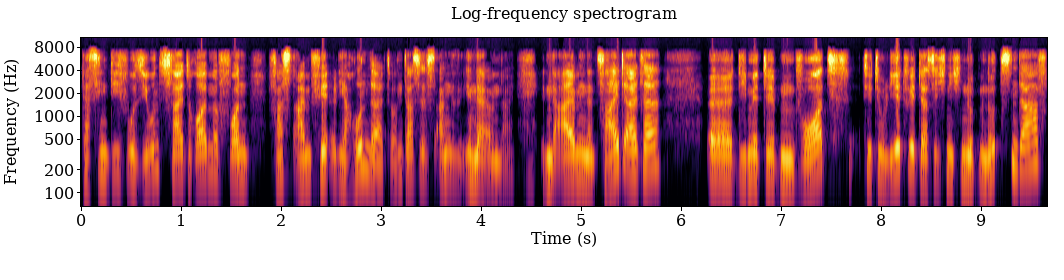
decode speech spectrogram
Das sind Diffusionszeiträume von fast einem Vierteljahrhundert. Und das ist in, der, in einem Zeitalter, äh, die mit dem Wort tituliert wird, das ich nicht nur benutzen darf.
